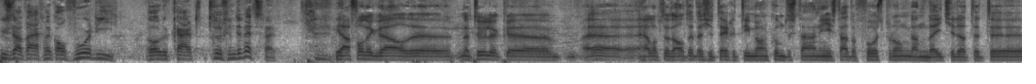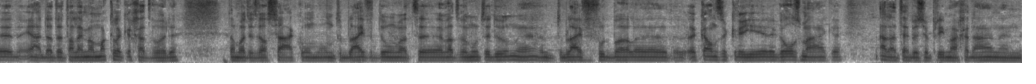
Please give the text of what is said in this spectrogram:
U zat eigenlijk al voor die rode kaart terug in de wedstrijd. Ja, vond ik wel. Eh, natuurlijk eh, eh, helpt het altijd als je tegen 10 man komt te staan en je staat op voorsprong. Dan weet je dat het, ja, dat het alleen maar makkelijker gaat worden. Dan wordt het wel zaak om, om te blijven doen wat, wat we moeten doen. te blijven voetballen, kansen creëren, goals maken. Nou, dat hebben ze prima gedaan en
